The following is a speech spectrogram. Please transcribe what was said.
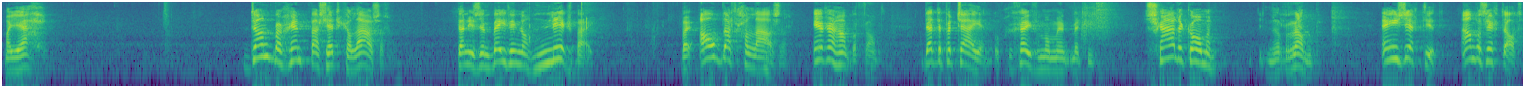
Maar ja, dan begint pas het gelazer. Dan is een beving nog niks bij. Bij al dat gelazer en gehandelfand, dat de partijen op een gegeven moment met die schade komen, is een ramp. Eén zegt dit, ander zegt dat.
